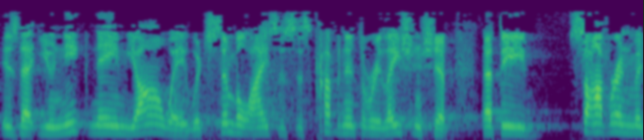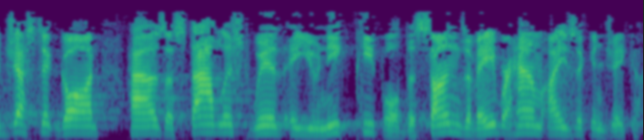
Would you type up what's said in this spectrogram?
is that unique name Yahweh, which symbolizes this covenantal relationship that the sovereign, majestic God has established with a unique people, the sons of Abraham, Isaac, and Jacob.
